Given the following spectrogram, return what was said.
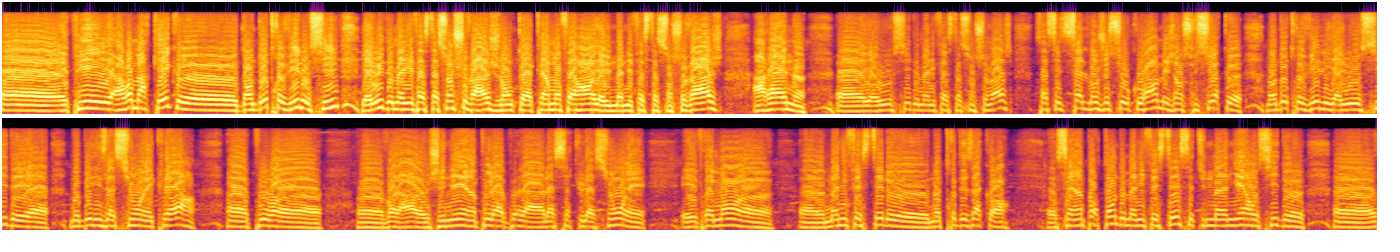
Euh, et puis à remarquer que dans d'autres villes aussi, il y a eu des manifestations sauvages. Donc à Clermont-Ferrand, il y a eu une manifestation sauvage. À Rennes, euh, il y a eu aussi des manifestations sauvages. Ça, c'est celle dont je suis au courant, mais j'en suis sûr que dans d'autres villes, il y a eu aussi des euh, mobilisations éclairs pour voilà, gêner un peu la, la- la circulation et, et vraiment manifester le- notre désaccord. Euh, c'est important de manifester, c'est une manière aussi de euh, euh,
